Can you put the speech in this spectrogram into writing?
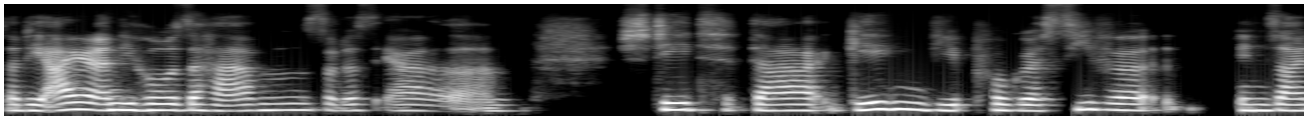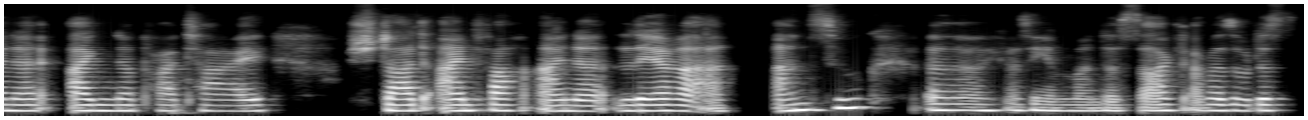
so die Eier in die Hose haben, so dass er ähm, steht da gegen die Progressive in seiner eigenen Partei statt einfach eine leere Anzug. Äh, ich weiß nicht, wie man das sagt, aber so, dass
